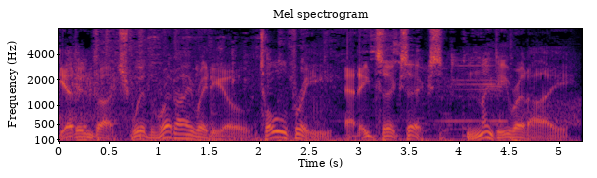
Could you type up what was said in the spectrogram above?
Get in touch with Red Eye Radio, toll free at 866 90 Red Eye.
